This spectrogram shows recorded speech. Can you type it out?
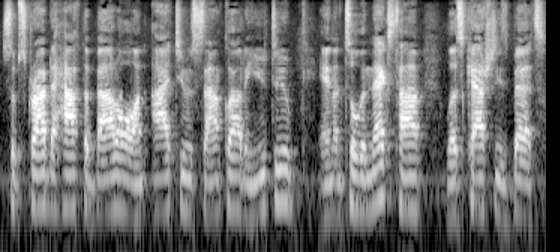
Subscribe to Half the Battle on iTunes, SoundCloud, and YouTube. And until the next time, let's cash these bets.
